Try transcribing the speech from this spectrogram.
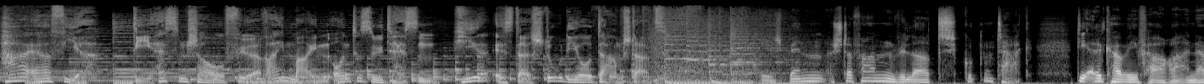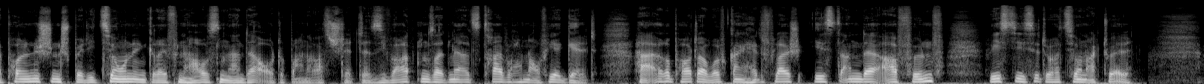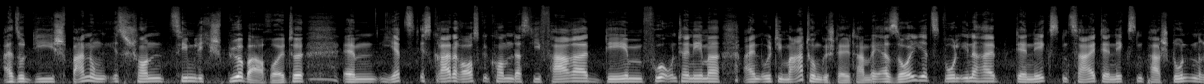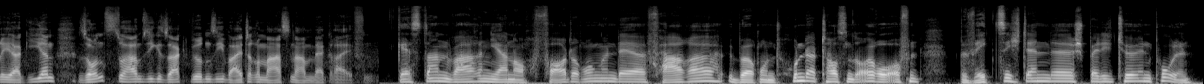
HR4, die Hessenschau für Rhein-Main und Südhessen. Hier ist das Studio Darmstadt. Ich bin Stefan Willert. Guten Tag. Die Lkw-Fahrer einer polnischen Spedition in Gräfenhausen an der Autobahnraststätte. Sie warten seit mehr als drei Wochen auf ihr Geld. HR-Reporter Wolfgang Hetfleisch ist an der A5. Wie ist die Situation aktuell? Also die Spannung ist schon ziemlich spürbar heute. Ähm, jetzt ist gerade rausgekommen, dass die Fahrer dem Fuhrunternehmer ein Ultimatum gestellt haben. Er soll jetzt wohl innerhalb der nächsten Zeit, der nächsten paar Stunden reagieren. Sonst, so haben sie gesagt, würden sie weitere Maßnahmen ergreifen. Gestern waren ja noch Forderungen der Fahrer über rund 100.000 Euro offen. Bewegt sich denn der Spediteur in Polen?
